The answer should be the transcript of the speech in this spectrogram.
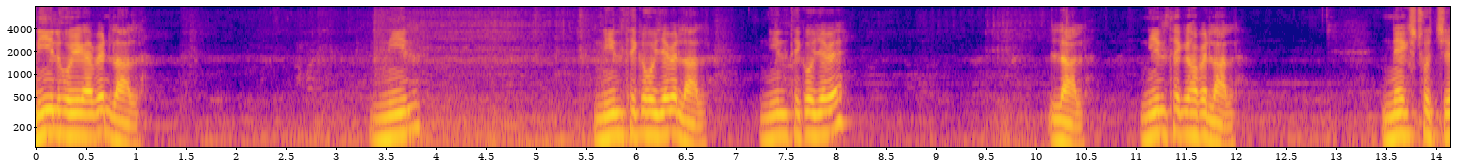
নীল হয়ে যাবে লাল। নীল নীল থেকে হয়ে যাবে লাল। নীল থেকে হয়ে যাবে লাল। নীল থেকে হবে লাল। নেক্সট হচ্ছে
